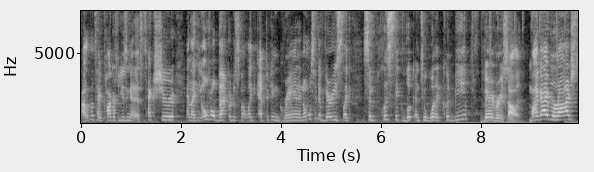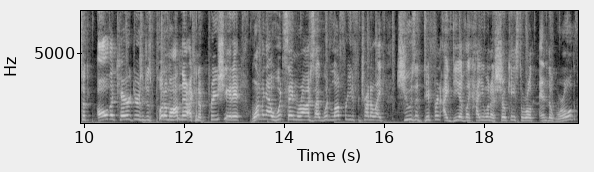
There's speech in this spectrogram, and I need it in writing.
I love the typography using it as texture, and like the overall background just felt like epic and grand and almost like a very like simplistic look into what it could be. Very, very solid. My guy Mirage took all the characters and just put them on there. I can appreciate it. One thing I would say, Mirage, is I would love for you to try to like choose a different idea of like how you want to showcase the world and the world.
